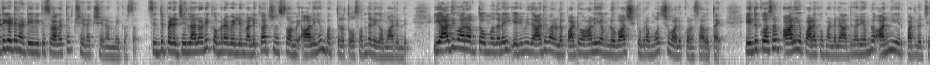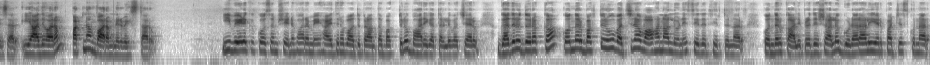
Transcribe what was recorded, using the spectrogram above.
ప్రతిఘటన టీవీకి స్వాగతం. క్షణక్షణం మీకోసం. సిద్దిపేట జిల్లాలోని కొమరవెల్లి మల్లికార్జున స్వామి ఆలయం భక్తులతో సందడిగా మారింది. ఈ ఆదివారంతో మొదలై ఎనిమిది ఆదివారాల పాటు ఆలయంలో వార్షిక బ్రహ్మోత్సవాలు కొనసాగుతాయి. ఇందుకోసం ఆలయ పాలక మండలి ఆధ్వర్యంలో అన్ని ఏర్పాట్లు చేశారు. ఈ ఆదివారం పట్నం వారం నిర్వహిస్తారు. ఈ వేడుక కోసం శనివారమే హైదరాబాద్ ప్రాంత భక్తులు భారీగా తరలివచ్చారు. గదులు దొరక్క కొందరు భక్తులు వచ్చిన వాహనాల్లోనే సేద తీరుతున్నారు. కొందరు ఖాళీ ప్రదేశాల్లో గుడారాలు ఏర్పాటు చేసుకున్నారు.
